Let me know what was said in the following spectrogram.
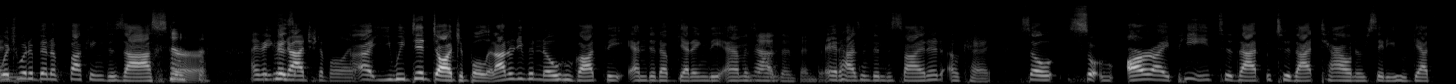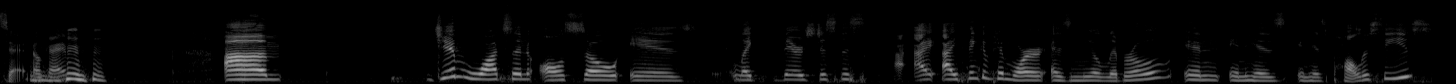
which would have been a fucking disaster. I think because, we dodged a bullet. uh, y- we did dodge a bullet. I don't even know who got the ended up getting the It Amazon. hasn't been. It hasn't been decided. Okay, so so R.I.P. to that to that town or city who gets it. Okay. um, Jim Watson also is like there's just this. I, I think of him more as neoliberal in in his in his policies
